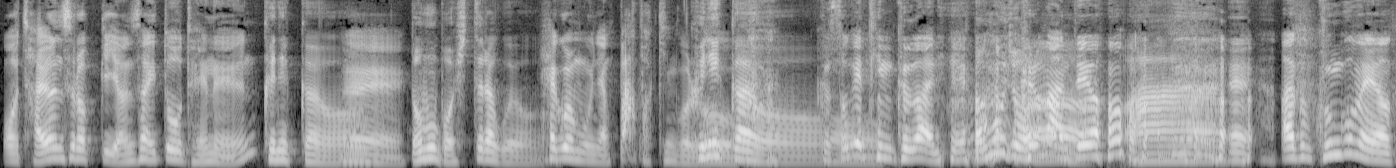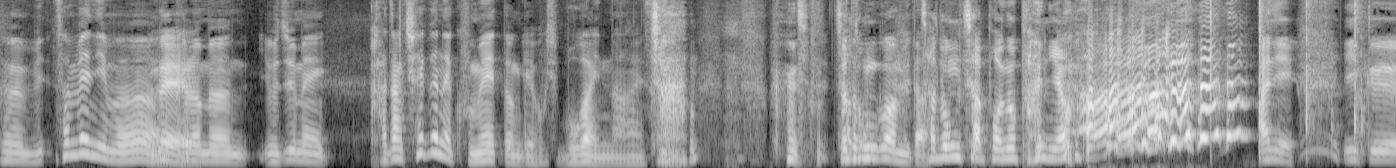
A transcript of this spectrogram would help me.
어 자연스럽게 연상이 또 되는 그니까요. 네. 너무 멋있더라고요. 해골 문양 빡 박힌 걸로. 그니까요. 그 소개팅 그거 아니에요? 너무 좋아. 그러면 안 돼요. 아, 네. 아 그럼 궁금해요. 그 미- 선배님은 네. 그러면 요즘에 가장 최근에 구매했던 게 혹시 뭐가 있나 해서 저도 자동- 궁금합니다. 자동차 번호판이요. 아니 이 그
